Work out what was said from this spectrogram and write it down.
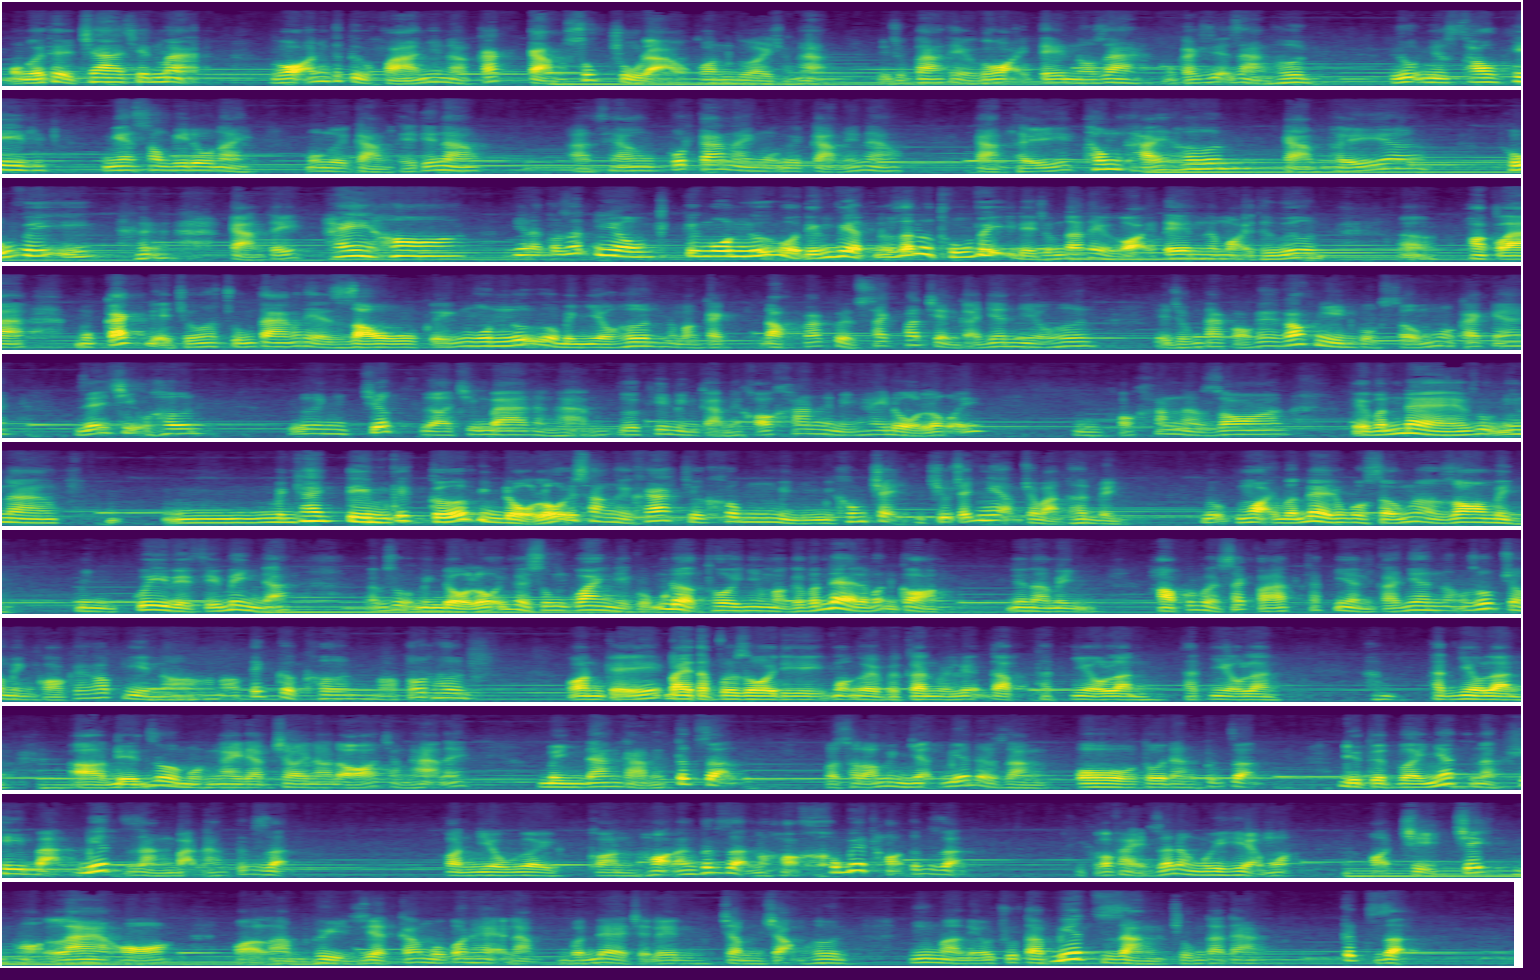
mọi người thể tra trên mạng gõ những cái từ khóa như là các cảm xúc chủ đạo con người chẳng hạn thì chúng ta có thể gọi tên nó ra một cách dễ dàng hơn. Ví dụ như sau khi nghe xong video này mọi người cảm thấy thế nào? À, theo podcast này mọi người cảm thấy nào? Cảm thấy thông thái hơn cảm thấy ờ, thú vị cảm thấy hay ho. Như là có rất nhiều cái ngôn ngữ của tiếng Việt nó rất là thú vị để chúng ta thể gọi tên mọi thứ hơn. À, hoặc là một cách để chúng chúng ta có thể giàu cái ngôn ngữ của mình nhiều hơn bằng cách đọc các quyển sách phát triển cá nhân nhiều hơn để chúng ta có cái góc nhìn cuộc sống một cách à, dễ chịu hơn. Như trước giờ chương ba chẳng hạn, đôi khi mình cảm thấy khó khăn thì mình hay đổ lỗi. Khó khăn là do cái vấn đề, ví dụ như là mình hay tìm cái cớ mình đổ lỗi sang người khác chứ không, mình mình không chạy, chịu trách nhiệm cho bản thân mình. Mọi vấn đề trong cuộc sống là do mình mình quy về phía mình đã ví dụ mình đổ lỗi người xung quanh thì cũng được thôi nhưng mà cái vấn đề là vẫn còn. Nên là mình học các quyển sách và các nhìn cá nhân nó cũng giúp cho mình có cái góc nhìn nó nó tích cực hơn, nó tốt hơn còn cái bài tập vừa rồi thì mọi người phải cần phải luyện tập thật nhiều lần thật nhiều lần thật nhiều lần. À, đến rồi một ngày đẹp trời nào đó chẳng hạn ấy mình đang cảm thấy tức giận. Và sau đó mình nhận biết được rằng ồ tôi đang tức giận. Điều tuyệt vời nhất là khi bạn biết rằng bạn đang tức giận. Còn nhiều người còn họ đang tức giận mà họ không biết họ tức giận thì có phải rất là nguy hiểm không ạ? Họ chỉ trích họ la ó họ làm hủy diệt các mối quan hệ làm vấn đề trở nên trầm trọng hơn. Nhưng mà nếu chúng ta biết rằng chúng ta đang tức giận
